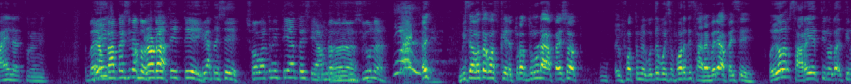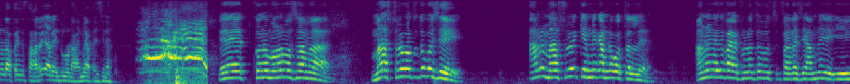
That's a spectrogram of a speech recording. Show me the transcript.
ফাইল আছে তোরা আমি আমরা আতাইছি না তো। তে তে আতাইছে। সব আতনি তে আতাইছে। আমরা তো শুনছিও না। মিছা কথা কস কে তোরা দুনোটা আতাইছ প্রথমে বলতে বইছে পরে দি সারে বেরে আতাইছে। ওইও সারে তিনোটা তিনোটা আতাইছে সারে আর এই দুনোটা আমি আতাইছি না। এ কোন মনে বসে আমার? মাস্টার কত তো কইছে। আমরা মাস্টার কেমনে কামনা করতে পারলে? আপনার কাছে ফাইভ ফোটাতে পাঠাইছি আপনি এই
